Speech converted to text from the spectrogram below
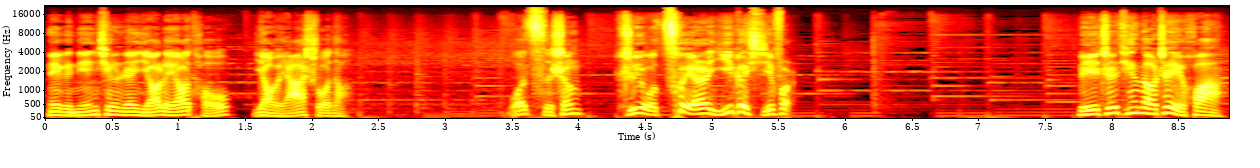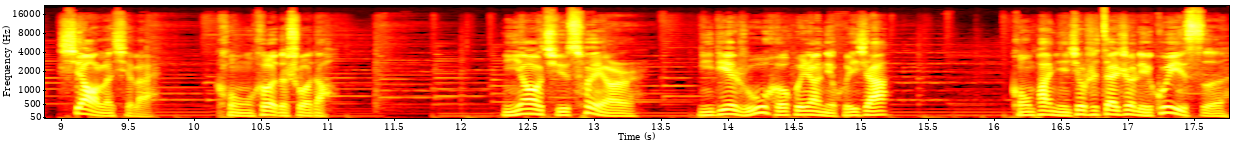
那个年轻人摇了摇头，咬牙说道：“我此生只有翠儿一个媳妇儿。”李直听到这话，笑了起来，恐吓的说道：“你要娶翠儿，你爹如何会让你回家？恐怕你就是在这里跪死，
